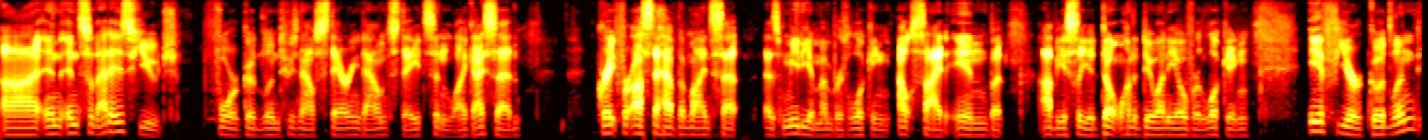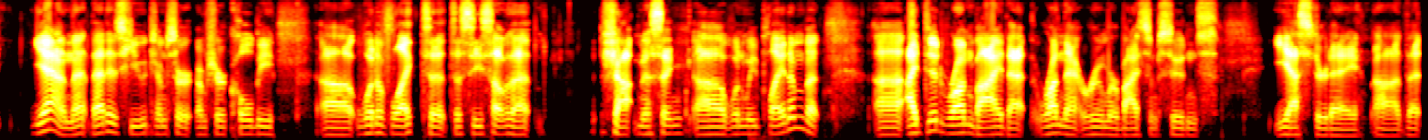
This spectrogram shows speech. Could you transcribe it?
Uh, and, and so that is huge for Goodland, who's now staring down states. And like I said, great for us to have the mindset as media members looking outside in, but obviously you don't want to do any overlooking. If you're Goodland, yeah, and that that is huge. I'm sure I'm sure Colby uh, would have liked to to see some of that shot missing uh, when we played him, but uh, I did run by that run that rumor by some students yesterday uh, that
